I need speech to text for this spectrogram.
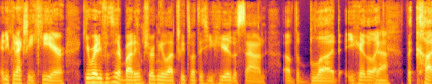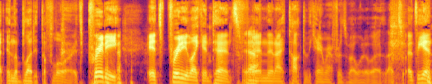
and you can actually hear. Get ready for this, everybody. I'm sure we get a lot of tweets about this. You hear the sound of the blood. You hear the like Yeah. the cut and the blood hit the floor. It's pretty. it's pretty like intense. Yeah. And then I talked to the camera afterwards about what it was. That's, it's again.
